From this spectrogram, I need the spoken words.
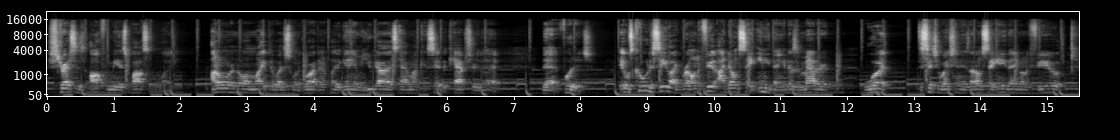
stresses off of me as possible. Like, I don't wanna know I'm mic'd up. I just wanna go out there and play the game. And you guys have my consent to capture that, that footage. It was cool to see, like, bro, on the field, I don't say anything. It doesn't matter what the situation is. I don't say anything on the field.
